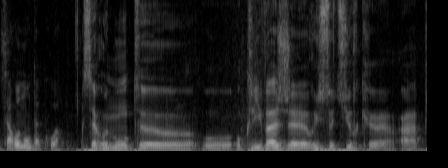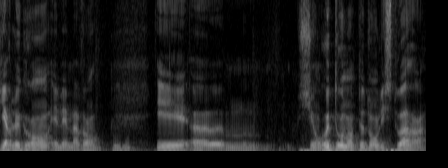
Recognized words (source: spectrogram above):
Ça, remonte à quoi? Ça remonte euh, au, clivage russe-turc euh, à Pierre le Grand et même avant. Mhm. Et euh, si on retourne un peu dans l'histoire,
